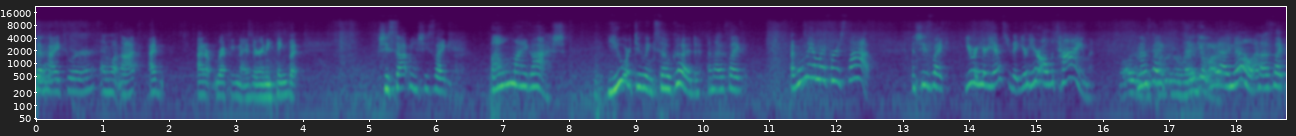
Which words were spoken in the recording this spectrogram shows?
said hi to her and whatnot. I I don't recognize her or anything, but she stopped me and she's like, "Oh my gosh, you are doing so good." And I was like, "I'm only on my first lap." And she's like, "You were here yesterday. You're here all the time." Oh, And I was like. Yeah, I know. And I was like,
